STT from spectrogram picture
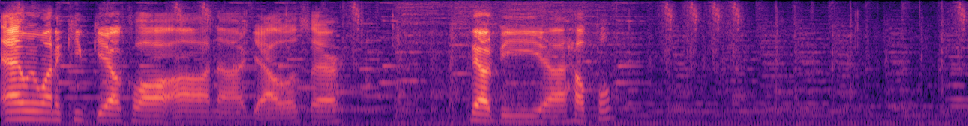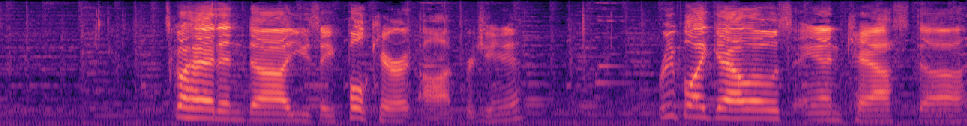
And we want to keep Gale Claw on uh, Gallows there. That would be uh, helpful. Let's go ahead and uh, use a full carrot on Virginia. Replay Gallows and cast... Uh...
